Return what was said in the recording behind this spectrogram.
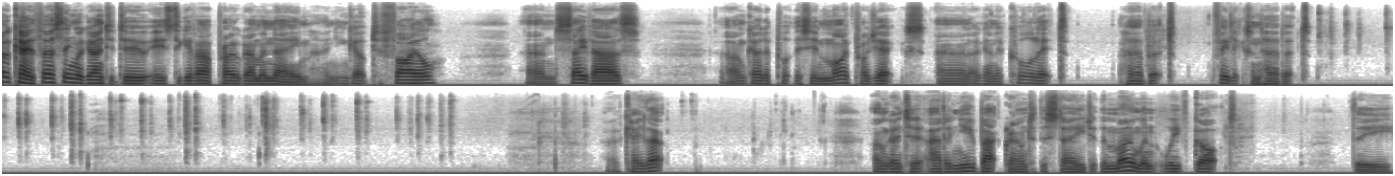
Okay, the first thing we're going to do is to give our program a name and you can go up to File and Save As. I'm going to put this in my projects and I'm going to call it Herbert, Felix and Herbert. Okay, that. I'm going to add a new background to the stage. At the moment we've got the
